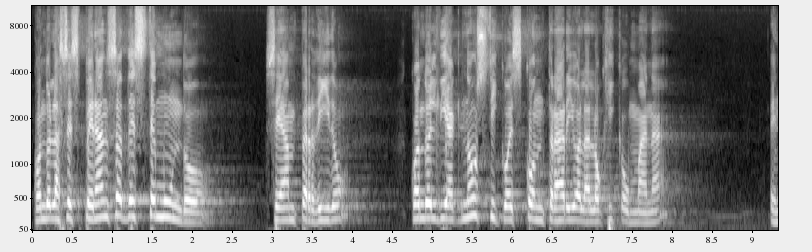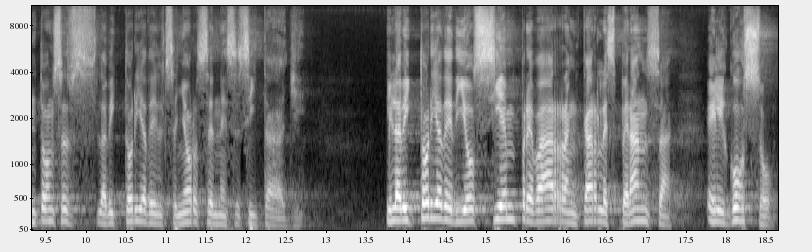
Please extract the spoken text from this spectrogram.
cuando las esperanzas de este mundo se han perdido, cuando el diagnóstico es contrario a la lógica humana, entonces la victoria del Señor se necesita allí. Y la victoria de Dios siempre va a arrancar la esperanza, el gozo,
